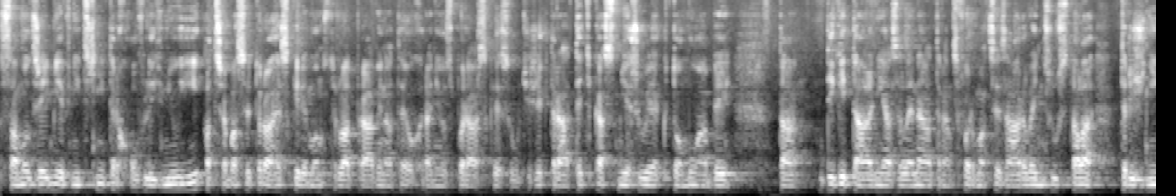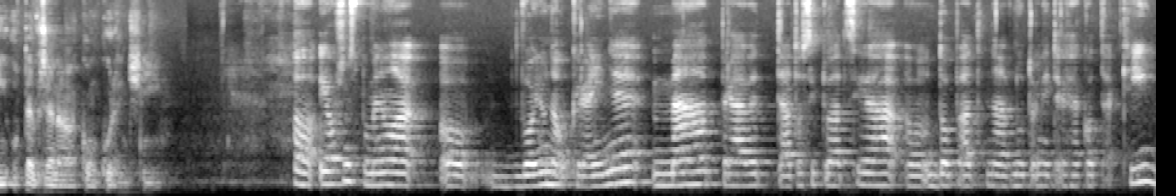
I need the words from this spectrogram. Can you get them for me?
samozřejmě vnitřní trh ovlivňují a třeba se to dá hezky demonstrovat právě na té ochraně hospodářské soutěže, která teďka směřuje k tomu, aby ta digitální a zelená transformace zároveň zůstala tržní, otevřená, konkurenční. Ja už som spomenula vojnu na Ukrajine. Má práve táto situácia dopad na vnútorný trh ako taký?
